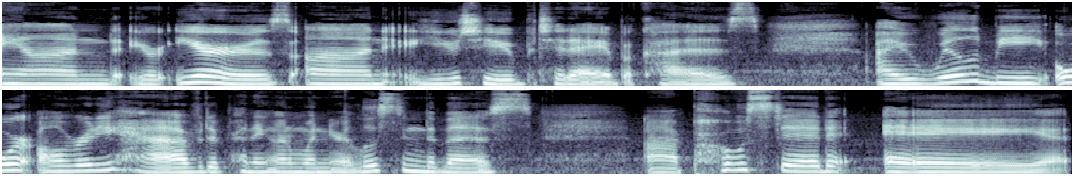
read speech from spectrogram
and your ears on YouTube today because I will be, or already have, depending on when you're listening to this, uh, posted a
